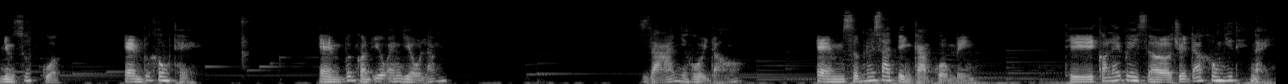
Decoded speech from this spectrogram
Nhưng suốt cuộc, em vẫn không thể. Em vẫn còn yêu anh nhiều lắm. Giá như hồi đó, em sớm nói ra tình cảm của mình, thì có lẽ bây giờ chuyện đã không như thế này.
